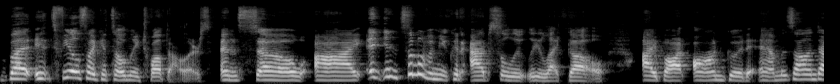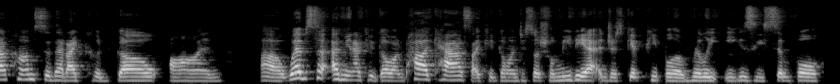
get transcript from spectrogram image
but it feels like it's only twelve dollars. And so I and, and some of them you can absolutely let go. I bought on goodamazon.com so that I could go on uh, website. I mean, I could go on podcasts, I could go into social media and just give people a really easy, simple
